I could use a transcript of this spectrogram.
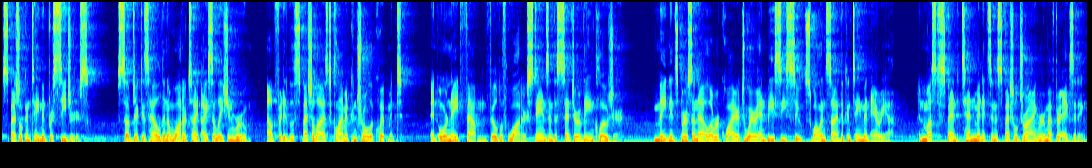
Special Containment Procedures Subject is held in a watertight isolation room, outfitted with specialized climate control equipment. An ornate fountain filled with water stands in the center of the enclosure. Maintenance personnel are required to wear NBC suits while inside the containment area, and must spend 10 minutes in a special drying room after exiting.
